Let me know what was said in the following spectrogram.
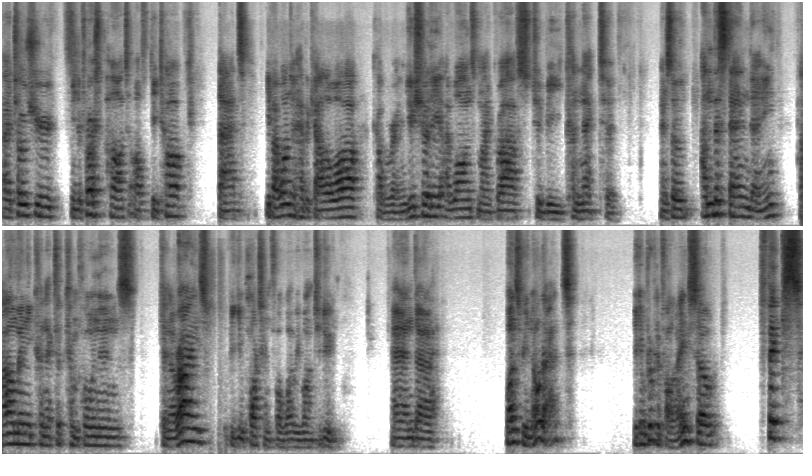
I told you in the first part of the talk that if I want to have a Galois covering, usually I want my graphs to be connected. And so understanding how many connected components can arise will be important for what we want to do. And uh, once we know that, you can prove the following. So fix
